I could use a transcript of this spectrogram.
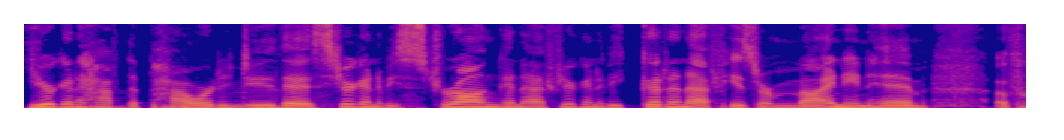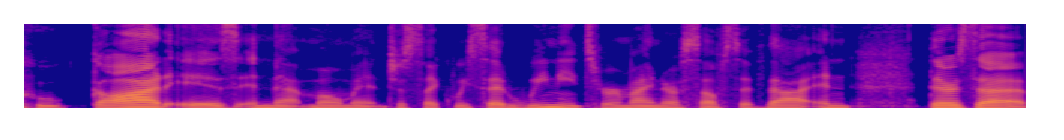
You're going to have the power to do this. You're going to be strong enough. You're going to be good enough. He's reminding him of who God is in that moment. Just like we said, we need to remind ourselves of that. And there's a,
